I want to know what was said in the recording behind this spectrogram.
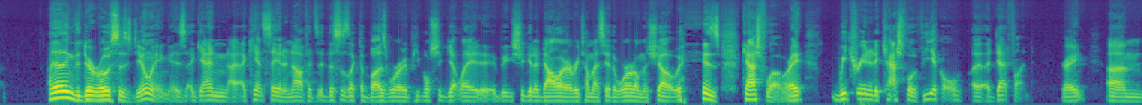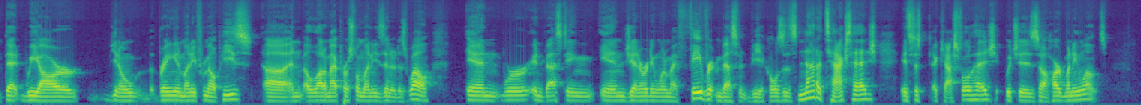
other thing the DeRosa is doing is again, I, I, can't say it enough. It's this is like the buzzword. People should get like should get a dollar every time I say the word on the show is cash flow, right? We created a cash flow vehicle, a, a debt fund, right? Um, that we are you know, bringing in money from LPs, uh, and a lot of my personal money is in it as well. And we're investing in generating one of my favorite investment vehicles. It's not a tax hedge; it's just a cash flow hedge, which is uh, hard money loans.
